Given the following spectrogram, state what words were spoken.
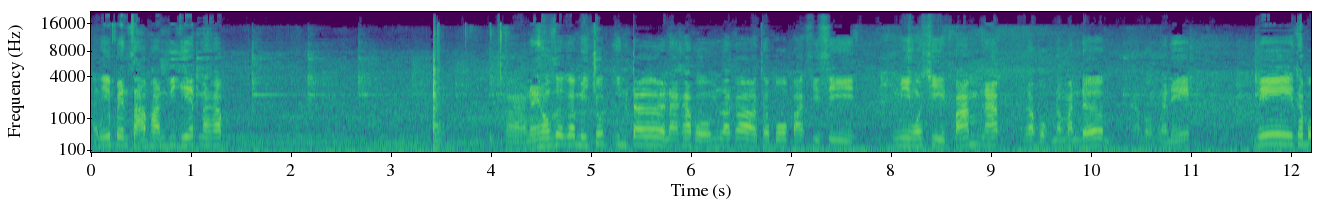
อันนี้เป็น 3,000 VTS นะครับ ในห้องเครื่องก็มีชุดอินเตอร์นะครับผม แล้วก็เทอร์โบปากซีซี มีหัวฉีดปั๊มนะครับ ระบบน้ำมันเดิมนะครับผมคันนี้ มีเทอร์โบ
